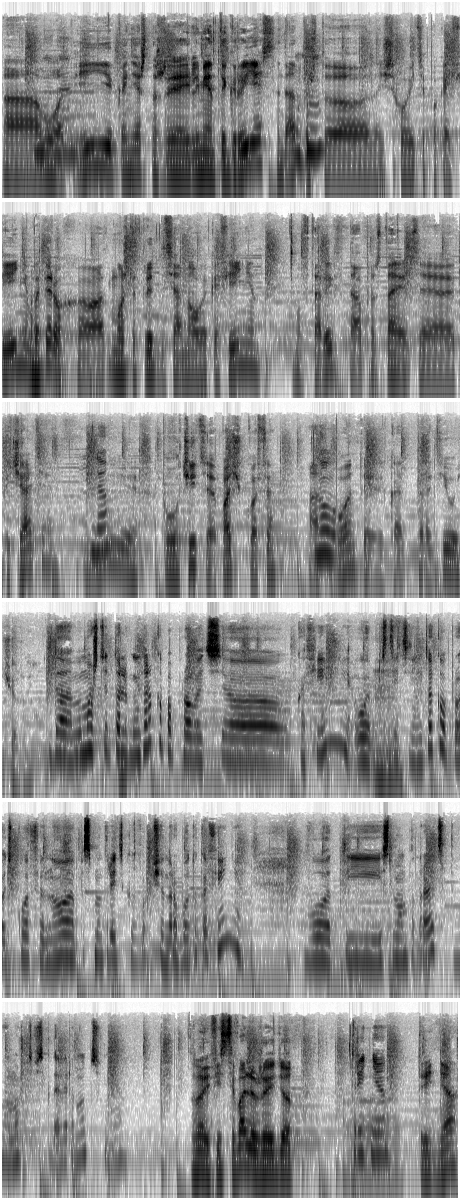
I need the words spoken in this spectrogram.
А, вот. И, конечно же, элемент игры есть, да, то, что, значит, ходите по кофейням. Во-первых, а, можете открыть для себя новые кофейни. Во-вторых, да, проставить э, печати и получить пачку кофе от ну, Point или кооператива черный. Да, вы можете только не только попробовать э, кофейни, ой, простите, не только попробовать кофе, но посмотреть, как вообще на работу кофейни. Вот, и если вам понравится, то вы можете всегда вернуться в нее. Ну и фестиваль уже идет Три дня. Три дня.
